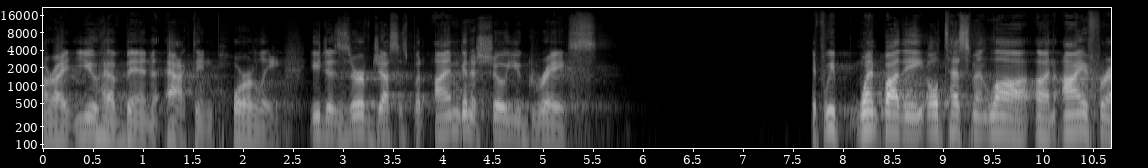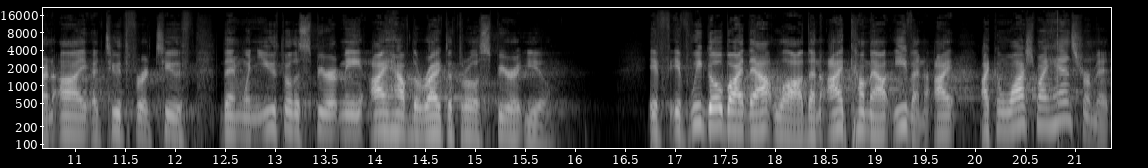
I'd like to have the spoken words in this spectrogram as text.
All right? You have been acting poorly. You deserve justice, but I'm going to show you grace. If we went by the Old Testament law, an eye for an eye, a tooth for a tooth, then when you throw the spear at me, I have the right to throw a spear at you. If, if we go by that law, then I come out even. I, I can wash my hands from it,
